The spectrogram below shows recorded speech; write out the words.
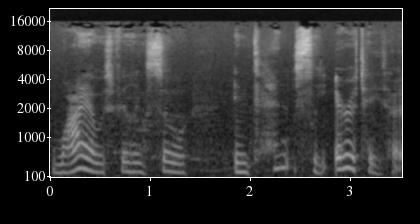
why I was feeling so intensely irritated.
